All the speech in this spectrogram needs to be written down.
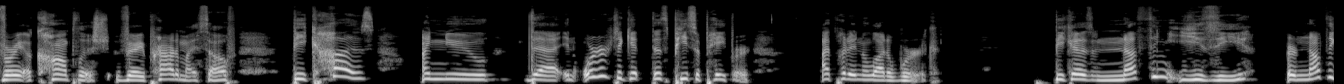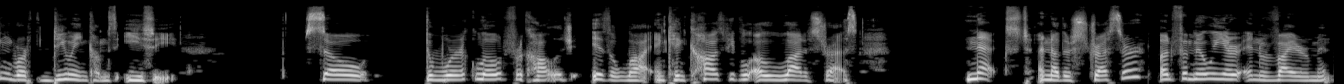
very accomplished, very proud of myself because I knew that in order to get this piece of paper, I put in a lot of work. Because nothing easy or nothing worth doing comes easy. So the workload for college is a lot and can cause people a lot of stress. Next, another stressor, unfamiliar environment.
